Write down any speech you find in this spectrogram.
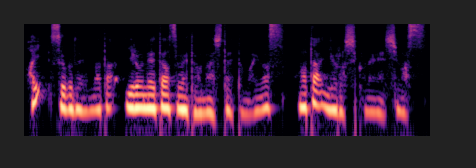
はい、そういうことでまた色ネタ集めてお話したいと思います。またよろしくお願いします。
